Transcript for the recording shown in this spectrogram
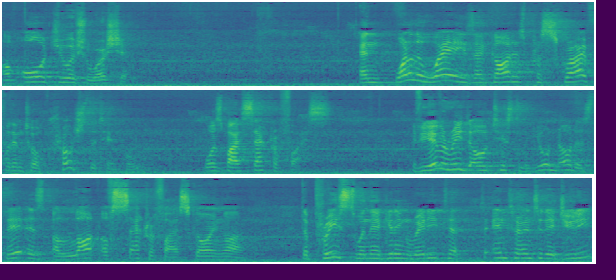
of all Jewish worship. And one of the ways that God has prescribed for them to approach the temple was by sacrifice. If you ever read the Old Testament, you'll notice there is a lot of sacrifice going on. The priests, when they're getting ready to, to enter into their duty,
